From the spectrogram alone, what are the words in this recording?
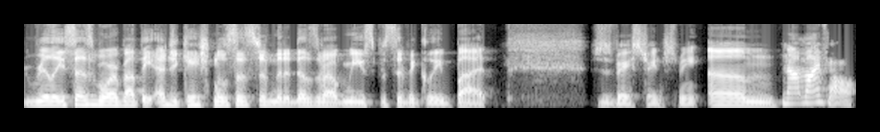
really says more about the educational system than it does about me specifically but which is very strange to me um not my fault.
